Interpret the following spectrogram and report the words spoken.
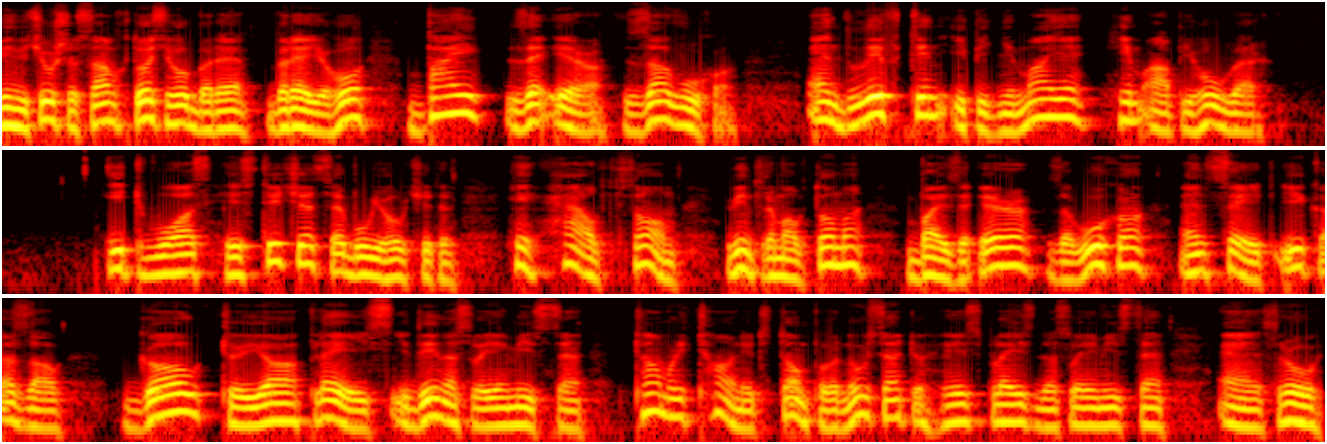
Він відчув, що сам хтось його бере, бере його by the ear, за вухо, and lifting і піднімає him up, його вверх. It was his teacher, це був його вчитель. He held Tom, він тримав Тома by the ear, за вухо, and said, і казав, Go to your place, іди на своє місце. Tom returned, Том повернувся to his place, до своє місце, and through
